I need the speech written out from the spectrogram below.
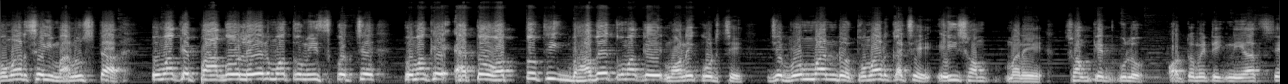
তোমার সেই মানুষটা তোমাকে পাগলের মতো মিস করছে, তোমাকে এত অত্যধিক ভাবে তোমাকে মনে করছে যে ব্রহ্মাণ্ড তোমার কাছে এই মানে সংকেতগুলো অটোমেটিক নিয়ে আসছে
